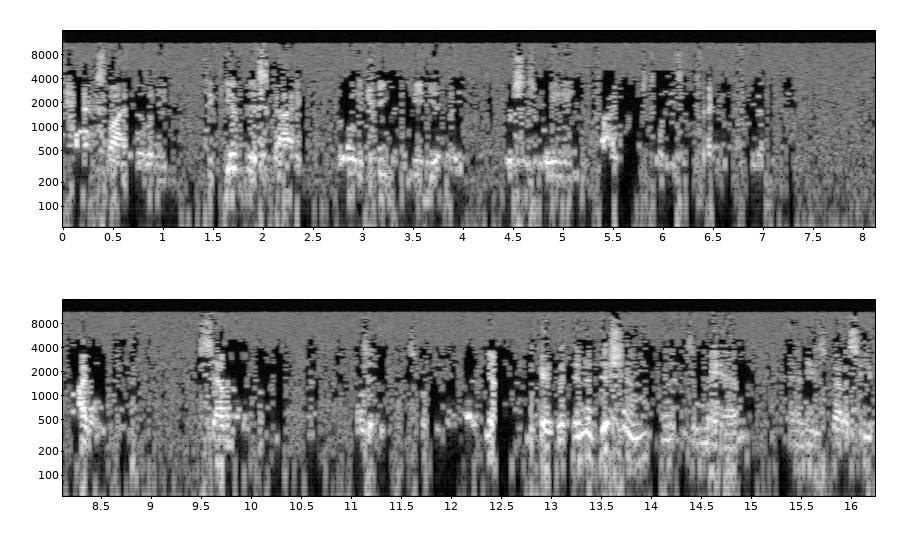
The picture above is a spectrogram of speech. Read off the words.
tax liability to give this guy early treatment immediately versus waiting five years, 20 years, 10 7 in addition, a man, and he's got a CD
